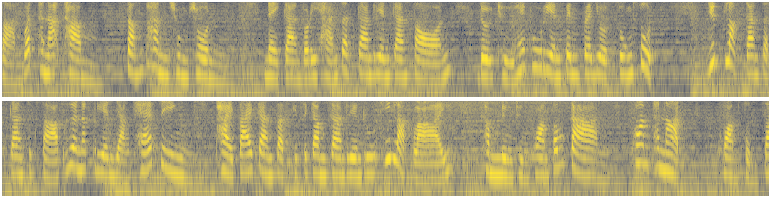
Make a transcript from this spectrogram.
สารวัฒนธรรม สัมพันธ์ชุมชน ในการบริหารจัดการเรียนการสอน โดยถือให้ผู้เรียนเป็นประโยชน์สูงสุด ยึดหลักการจัดการศึกษาเพื่อนักเรียนอย่างแท้จริง ภายใต้การจัดกิจกรรมการเรียนรู้ที่หลากหลาย คำนึงถึงความต้องการ ความถนัด ความสนใจ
